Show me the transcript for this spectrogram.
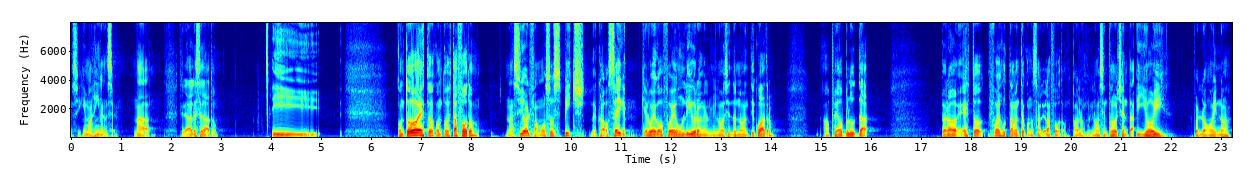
Así que imagínense. Nada, quería darle ese dato. Y con todo esto, con toda esta foto, nació el famoso speech de Carl Sagan, que luego fue un libro en el 1994, A Pale Blue Dot. Pero esto fue justamente cuando salió la foto, para los 1980, y hoy, perdón, hoy no,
